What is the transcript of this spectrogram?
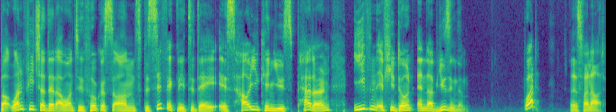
But one feature that I want to focus on specifically today is how you can use pattern even if you don't end up using them. What? Let's find out.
